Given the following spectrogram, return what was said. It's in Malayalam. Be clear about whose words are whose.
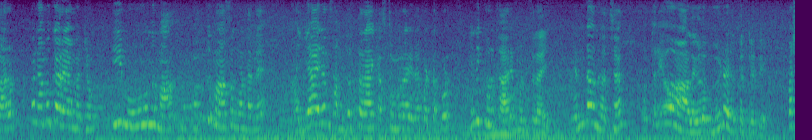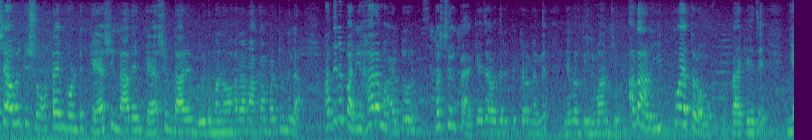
Speaker 1: കാരണം ഇപ്പൊ നമുക്കറിയാൻ പറ്റും ഈ മൂന്ന് മാ പത്ത് മാസം കൊണ്ട് തന്നെ അയ്യായിരം സംതൃപ്തരായ കസ്റ്റമറായി ഇടപെട്ടപ്പോൾ എനിക്കൊരു കാര്യം മനസ്സിലായി. എന്താന്ന് വെച്ചാൽ എത്രയോ ആളുകൾ വീടെടുത്തിട്ടുണ്ട്. പക്ഷെ അവർക്ക് ഷോർട്ട് ടൈം കൊണ്ട് ക്യാഷ് ഇല്ലാതെയും ക്യാഷ് ഉണ്ടാതെയും വീട് മനോഹരമാക്കാൻ പറ്റുന്നില്ല. അതിന് പരിഹാരമായിട്ട് ഒരു സ്പെഷ്യൽ പാക്കേജ് അവതരിപ്പിക്കണമെന്ന് ഞങ്ങൾ തീരുമാനിച്ചു. അതാണ് ഇപ്പോഴത്തെ package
